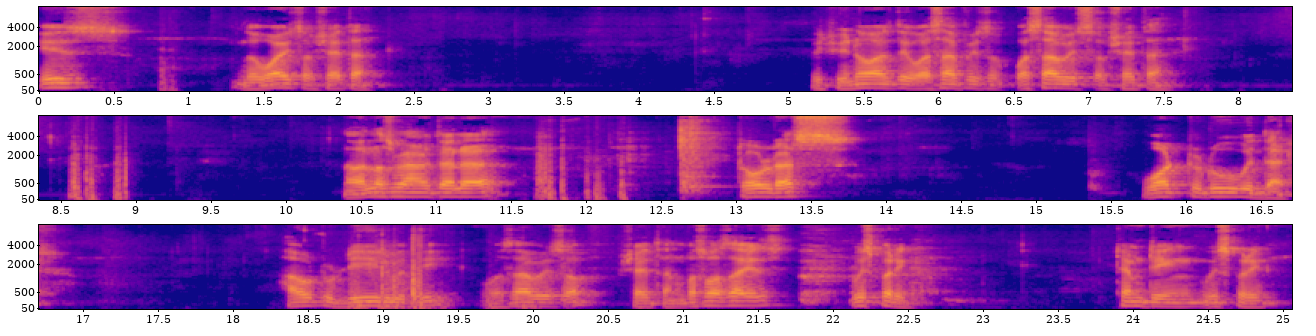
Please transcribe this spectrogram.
is the voice of shaitan which we know as the wasawis of, of shaitan. Now Allah subhanahu wa ta'ala told us what to do with that. How to deal with the wasawis of shaitan. Waswasa is whispering, tempting, whispering.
